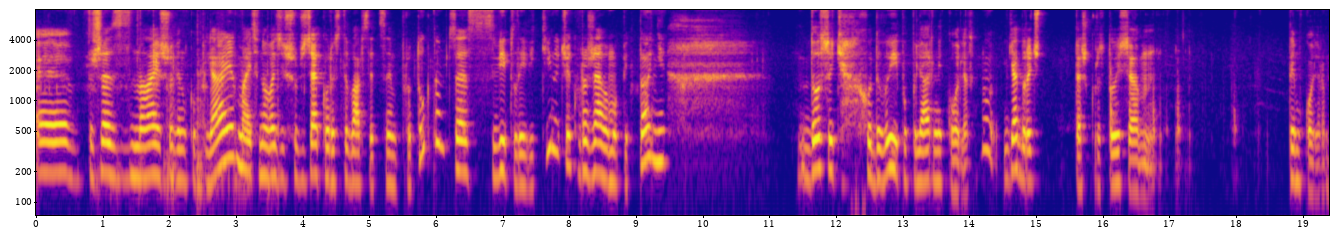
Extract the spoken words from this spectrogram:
е, вже знає, що він купляє. Мається на увазі, що вже користувався цим продуктом. Це світлий відтіночок в рожевому підтоні. Досить ходовий і популярний колір. Ну, я, до речі, теж користуюся тим кольором.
